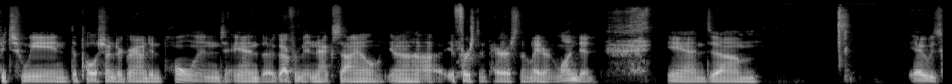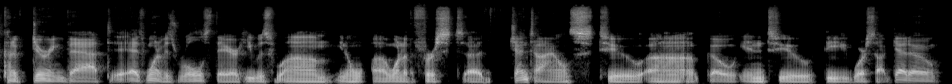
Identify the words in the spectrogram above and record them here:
between the Polish underground in Poland and the government in exile, uh, first in Paris, then later in London, and um, it was kind of during that, as one of his roles there, he was, um, you know, uh, one of the first uh, Gentiles to uh, go into the Warsaw Ghetto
